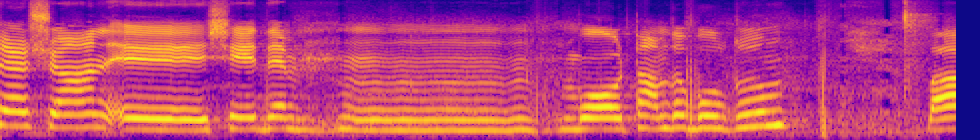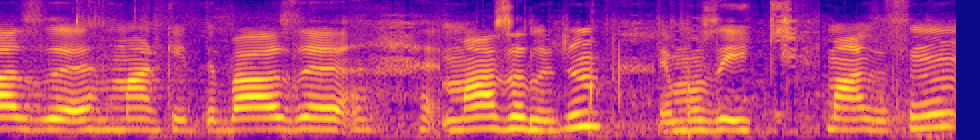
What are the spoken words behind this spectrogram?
Arkadaşlar şu an e, şeyde hmm, bu ortamda bulduğum bazı markette bazı mağazaların e, mozaik mağazasının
